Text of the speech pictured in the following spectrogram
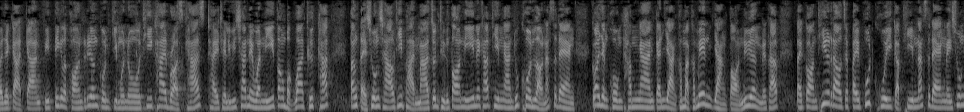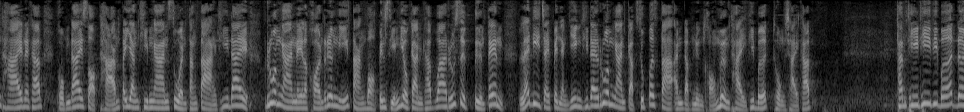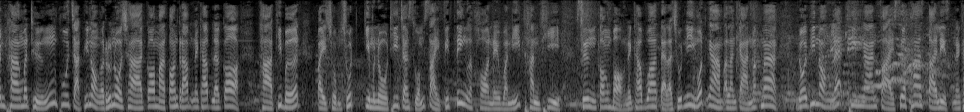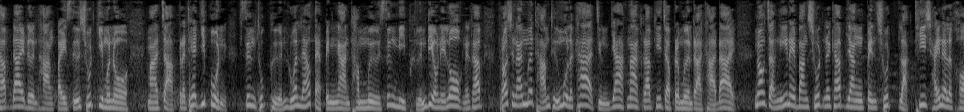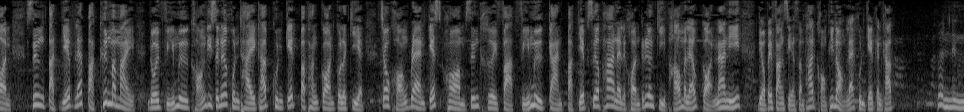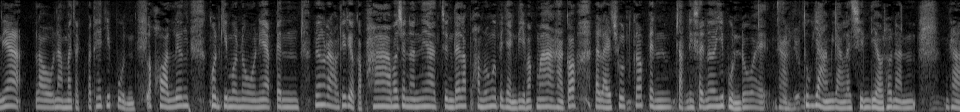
บรรยากาศการฟิตติ้งละครเรื่องกลกิโมโนที่ค่ายบรอดแคสต์ไทยเทลวิชันในวันนี้ต้องบอกว่าคึกคัก ตั้งแต่ช่วงเช้าที่ผ่านมาจนถึงตอนนี้นะครับทีมงานทุกคนเหล่านักแสดงก็ยังคงทำงานกันอย่างขมักขม้นอย่างต่อเนื่องนะครับแต่ก่อนที่เราจะไปพูดคุยกับทีมนักแสดงในช่วงท้ายนะครับผมได้สอบถามไปยังทีมงานส่วนต่างๆ ที่ได้ร่วมงานในละครเรื่องนี้ต่างบอกเป็นเสียงเดียวกันครับว่ารู้สึกตื่นเต้น และดีใจเป็นอย่างยิ่งที่ได้ร่วมงานกับซูเปอร์สตาร์อันดับหนึ่งของเมืองไทยพี่เบิร์ดธงชัยครับ ทันทีที่พี่เบิร์ตเดินทางมาถึงผู้จัดพี่หน่องอรุโนชาก็มาต้อนรับนะครับ แล้วก็พาพี่เบิร์ตไปชมชุดกิโมโนที่จะสวมใส่ฟิตติ้งละครในวันนี้ทันที ซึ่งต้องบอกนะครับว่าแต่ละชุดนี่งดงามอลังการมากๆ โดยพี่หน่องและทีมงานฝ่ายเสื้อผ้าสไตลิสต์นะครับได้เดินทางไปซื้อชุดกิโมโนมาจากประเทศญี่ปุ่น ซึ่งทุกผืนล้วนแล้วแต่เป็นงานทำมือ ซึ่งมีผืนเดียวในโลกนะครับเพราะฉะนั้นเมื่อถามถึงมูลค่าจึงยากมากครับที่จะประเมินราคาได้ นอกจากนี้ในบางชุดนะครับยังเป็นชุดหลักที่ใช้ในละครซึ่งตัดเย็บและปักขึ้นมาใหม่ โดยฝีมือของดีไซเนอร์คนไทยครับ คุณเกตประพังกรกลเกียรติ เจ้าของแบรนด์เกสฮอมซึ่งเคยฝากฝีมือการปักเย็บเสื้อผ้าในละครเรื่องกี่เผามาแล้วก่อนหน้านี้ เดี๋ยวไปฟังเสียงสัมภาษณ์ของพี่หน่องและคุณเกตกันครับส่วนหนึ่งเนี่ยเรานำมาจากประเทศญี่ปุ่น ละครเรื่องคนกิโมโนเนี่ยเป็นเรื่องราวที่เกี่ยวกับผ้า เพราะฉะนั้นเนี่ยจึงได้รับความร่วมมือเป็นอย่างดีมากๆค่ะ ก็หลายๆชุดก็เป็นจากดีไซเนอร์ญี่ปุ่นด้วยค่ะ ทุกอย่างมีอย่างละชิ้นเดียวเท่านั้นค่ะ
